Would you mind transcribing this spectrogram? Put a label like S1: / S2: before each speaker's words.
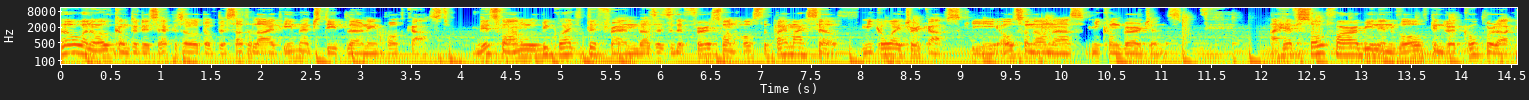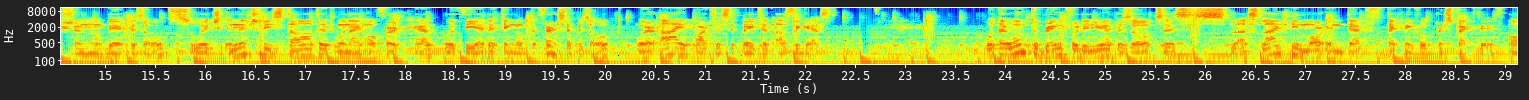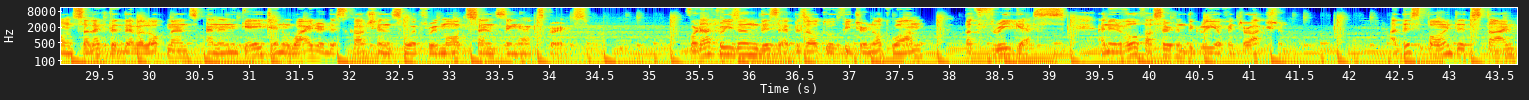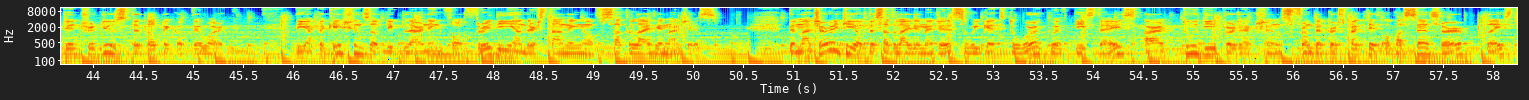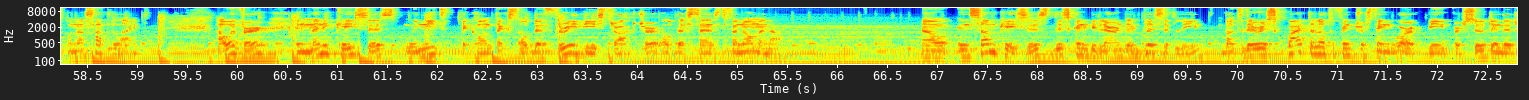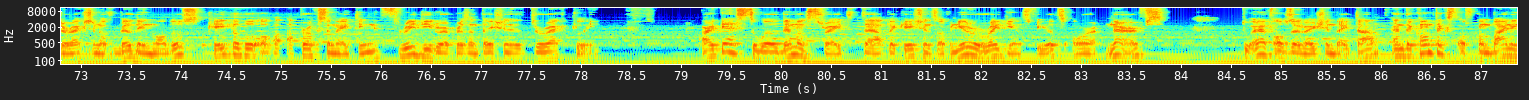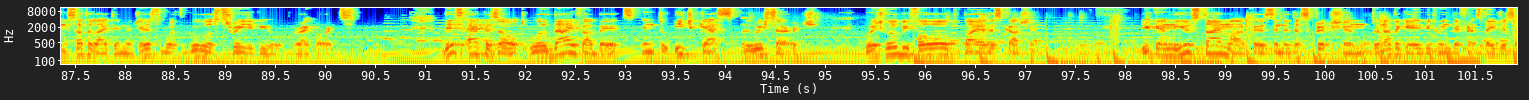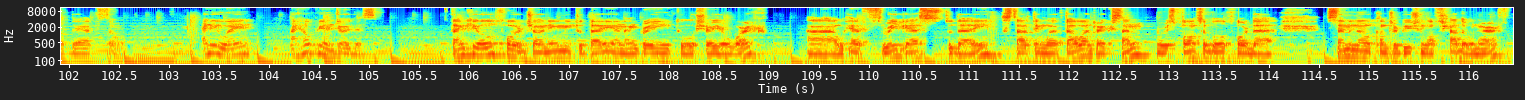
S1: Hello and welcome to this episode of the Satellite Image Deep Learning podcast. This one will be quite different as it's the first one hosted by myself, Mikołaj Czerkawski, also known as Mikonvergence. I have so far been involved in the co-production of the episodes, which initially started when I offered help with the editing of the first episode, where I participated as the guest. What I want to bring for the new episodes is a slightly more in depth technical perspective on selected developments and engage in wider discussions with remote sensing experts. For that reason, this episode will feature not one, but three guests and involve a certain degree of interaction. At this point, it's time to introduce the topic of the work the applications of deep learning for 3D understanding of satellite images. The majority of the satellite images we get to work with these days are 2D projections from the perspective of a sensor placed on a satellite. However, in many cases, we need the context of the 3D structure of the sensed phenomena. Now, in some cases, this can be learned implicitly, but there is quite a lot of interesting work being pursued in the direction of building models capable of approximating 3D representations directly. Our guests will demonstrate the applications of neural radiance fields, or NeRFs, to Earth observation data and the context of combining satellite images with Google Street View records. This episode will dive a bit into each guest's research which will be followed by a discussion. You can use time markers in the description to navigate between different stages of the episode. Anyway, I hope you enjoyed this. Thank you all for joining me today and agreeing to share your work. Uh, we have three guests today, starting with Dawa Derksen, responsible for the seminal contribution of Shadow NeRF,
